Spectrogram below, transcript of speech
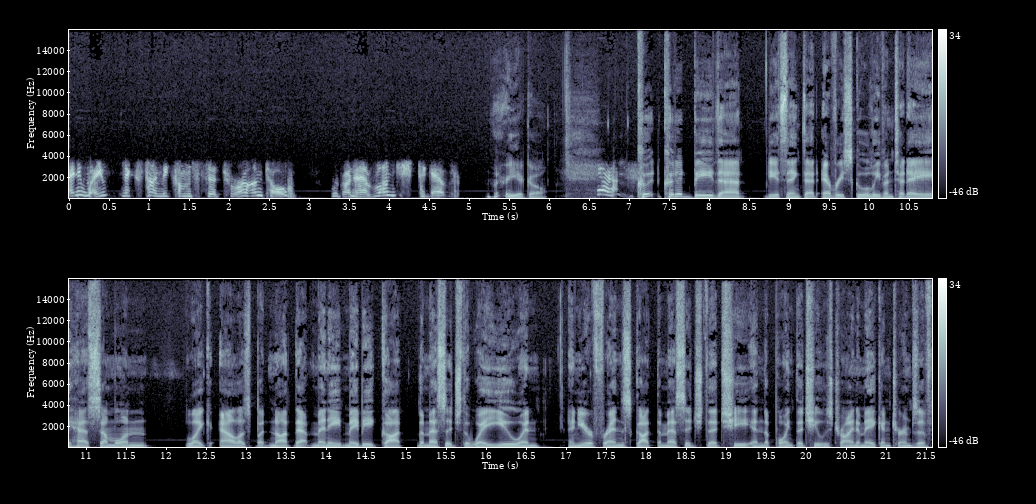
Anyway, next time he comes to Toronto, we're going to have lunch together. There you go. Yeah. Could could it be that do you think that every school even today has someone like Alice but not that many maybe got the message the way you and and your friends got the message that she and the point that she was trying to make in terms of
